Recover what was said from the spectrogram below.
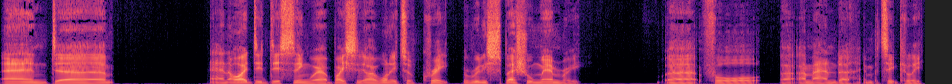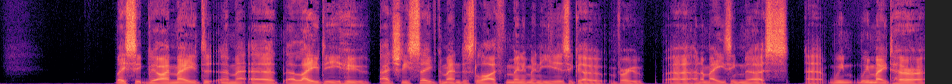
And um, and I did this thing where basically I wanted to create a really special memory uh, for uh, Amanda in particular. Basically, I made a, a, lady who actually saved Amanda's life many, many years ago. Very, uh, an amazing nurse. Uh, we we made her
